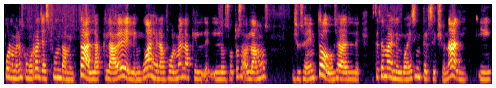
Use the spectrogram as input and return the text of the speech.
por lo menos como raya es fundamental, la clave del lenguaje, la forma en la que nosotros hablamos y sucede en todo, o sea, este tema del lenguaje es interseccional y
